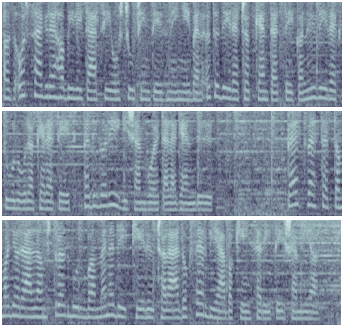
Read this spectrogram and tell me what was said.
Az ország rehabilitációs csúcsintézményében ötödére csökkentették a nővérek túlóra keretét, pedig a régi sem volt elegendő. Pert vesztett a magyar állam Strasbourgban menedékkérő családok Szerbiába kényszerítése miatt.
